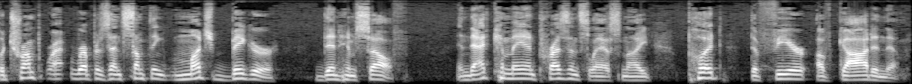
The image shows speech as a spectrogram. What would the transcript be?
but Trump re- represents something much bigger than himself. And that command presence last night put the fear of God in them.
